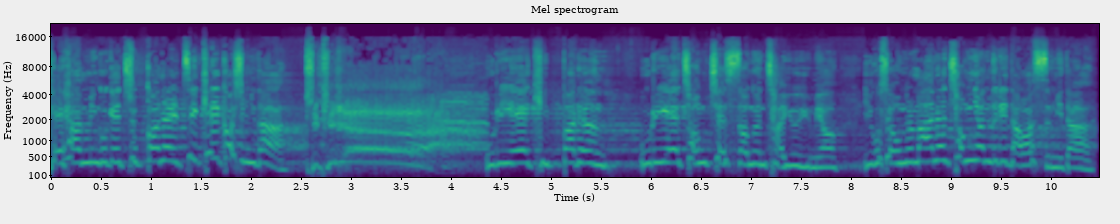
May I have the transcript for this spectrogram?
대한민국의 주권을 지킬 것입니다. 지키자. 우리의 깃발은 우리의 정체성은 자유이며 이곳에 오늘 많은 청년들이 나왔습니다.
